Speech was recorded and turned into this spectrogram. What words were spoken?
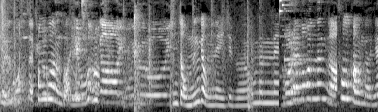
되는 거? 청구하는 거 아니에요? 야, 이 우유로 진짜 없는 게 없네 이 집은. 엄매매. 뭘 해먹었는가? 소독하는 거 아니야?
